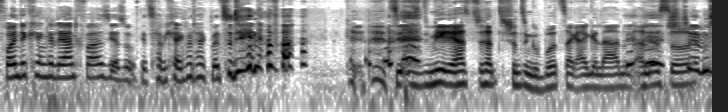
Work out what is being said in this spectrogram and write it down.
Freunde kennengelernt quasi. Also jetzt habe ich keinen Kontakt mehr zu denen, aber Sie, Miri hat, hat sich schon zum Geburtstag eingeladen und alles so. stimmt.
